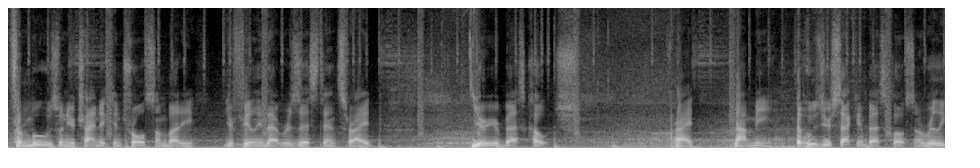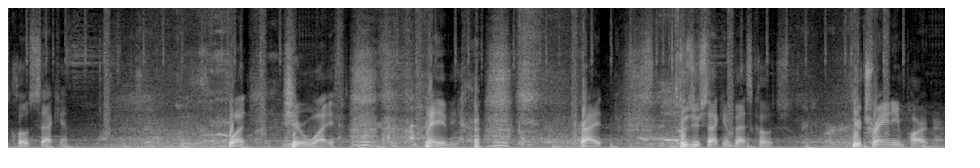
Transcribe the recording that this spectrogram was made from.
for moves when you're trying to control somebody, you're feeling that resistance, right? You're your best coach, right? Not me. But who's your second best coach? A really close second. What? Your wife? Maybe. right? Who's your second best coach? Your training partner,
